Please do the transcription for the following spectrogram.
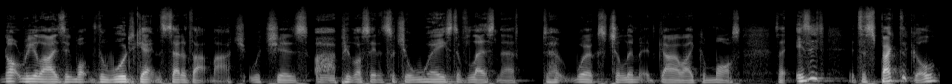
not realizing what they would get instead of that match, which is ah, people are saying it's such a waste of Lesnar to work such a limited guy like Omos. It's like, is it? It's a spectacle.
